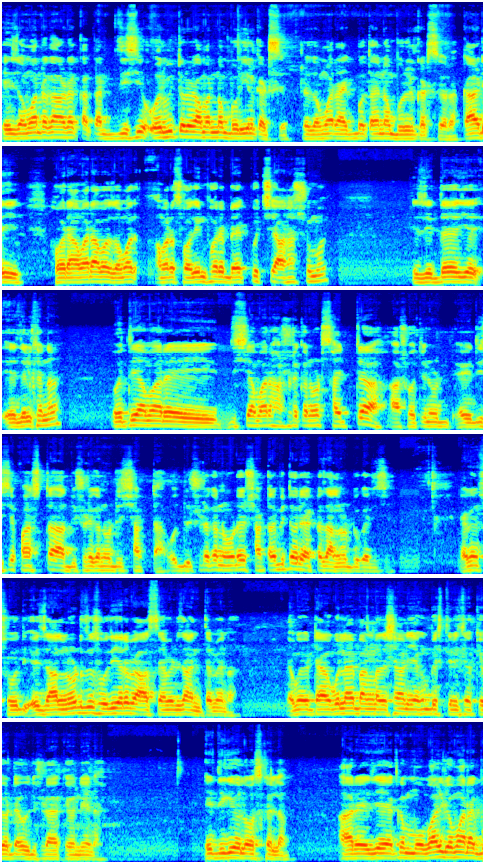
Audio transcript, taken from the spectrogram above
এই জমা টাকা কাট দিছি, ওর ভিতরে আমার নম্বর রিয়েল কাটছে। এটা জমা রাখব তাই নম্বর রিয়েল কাটছে ওরা। কার্ডই পরে আমার আবার জমা, আমরা ছদিন পরে ব্যাক করছি আসার সময়। জিদ্দা জেলখানা ওইতে আমার এই দিছে আমার পাঁচশো টাকা নোট ষাটটা, আর সত্যি নোট, এই দিছে পাঁচটা, আর দুশো টাকা নোট দিছে ষাটটা। ওই দুশো টাকা নোটের ষাটটার ভিতরে একটা জাল নোট ঢুকে দিছে। এখন সৌদি জাল নোট যে সৌদি আরবে আছে, আমি এটা জানতামই না। এখন এই টাকাগুলো আমি বাংলাদেশে আনি, এখন বেচতে নিচ্ছে কেউ টাকা ওই দুশো টাকা কেউ নেয় না। এদিকেও লস খেলাম। আর এই যে একটা মোবাইল জমা রাখব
